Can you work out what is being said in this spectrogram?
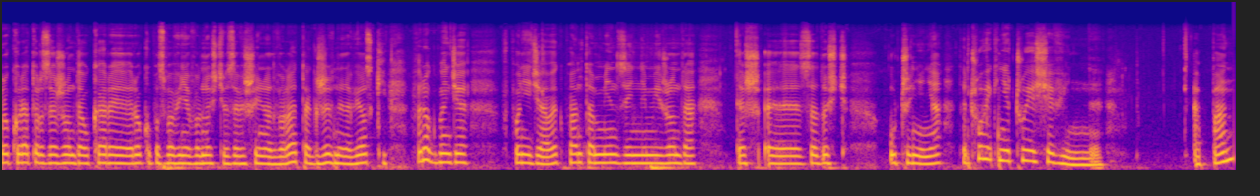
prokurator zażądał kary roku pozbawienia wolności o zawieszenie na dwa lata, grzywny, nawiązki. Wyrok będzie w poniedziałek. Pan tam między innymi żąda też e, zadość uczynienia. Ten człowiek nie czuje się winny. A pan?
